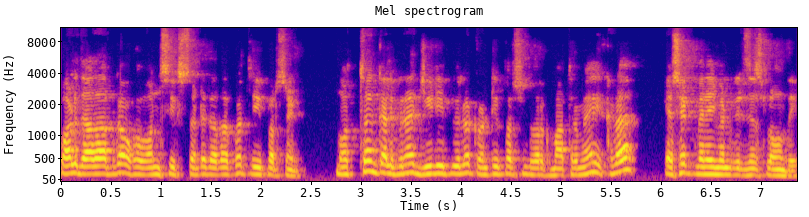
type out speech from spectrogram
వాళ్ళు దాదాపుగా ఒక వన్ సిక్స్ అంటే దాదాపుగా త్రీ పర్సెంట్ మొత్తం కలిపిన జీడిపిలో ట్వంటీ పర్సెంట్ వరకు మాత్రమే ఇక్కడ అసెట్ మేనేజ్మెంట్ బిజినెస్లో ఉంది.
